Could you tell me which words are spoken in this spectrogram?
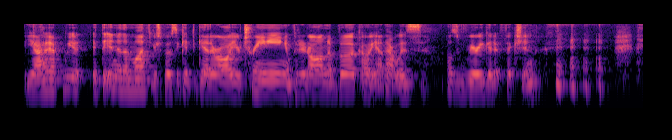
yeah, have, we, at the end of the month, you're supposed to get together all your training and put it all in a book. Oh yeah, that was I was very good at fiction.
